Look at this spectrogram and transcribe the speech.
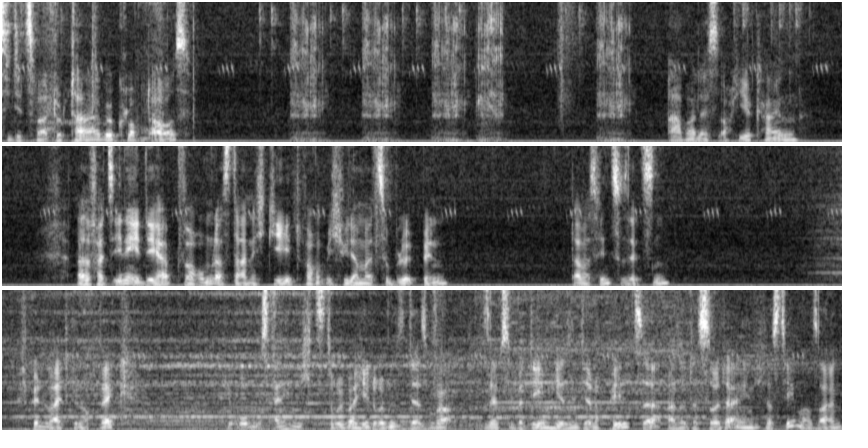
Sieht jetzt zwar total bekloppt aus. Aber lässt auch hier keinen... Also falls ihr eine Idee habt, warum das da nicht geht, warum ich wieder mal zu blöd bin, da was hinzusetzen. Ich bin weit genug weg. Hier oben ist eigentlich nichts drüber. Hier drüben sind ja sogar, selbst über dem hier sind ja noch Pilze. Also das sollte eigentlich nicht das Thema sein.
